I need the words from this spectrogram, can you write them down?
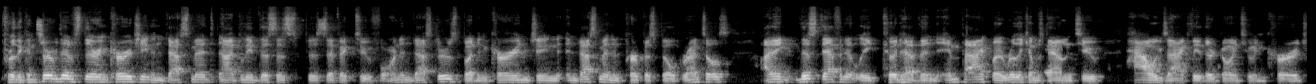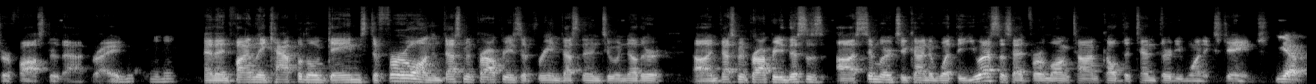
for the conservatives, they're encouraging investment. And I believe this is specific to foreign investors, but encouraging investment in purpose built rentals. I think this definitely could have an impact, but it really comes down to how exactly they're going to encourage or foster that, right? Mm-hmm. mm-hmm. And then finally, capital gains deferral on investment properties if reinvested into another uh, investment property. This is uh, similar to kind of what the U.S. has had for a long time, called the 1031 exchange. Yeah.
